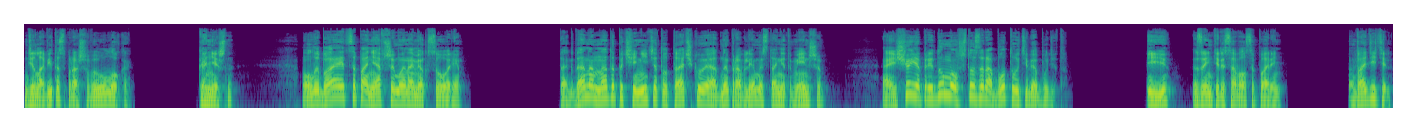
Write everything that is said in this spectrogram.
Деловито спрашиваю у Лока. «Конечно». Улыбается понявший мой намек Суори. «Тогда нам надо починить эту тачку, и одной проблемы станет меньше. А еще я придумал, что за работа у тебя будет». «И?» – заинтересовался парень. «Водитель».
